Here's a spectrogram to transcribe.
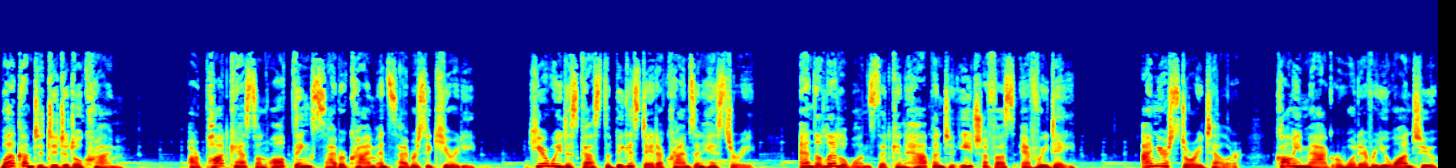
Welcome to Digital Crime, our podcast on all things cybercrime and cybersecurity. Here we discuss the biggest data crimes in history and the little ones that can happen to each of us every day. I'm your storyteller. Call me Mag or whatever you want to,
